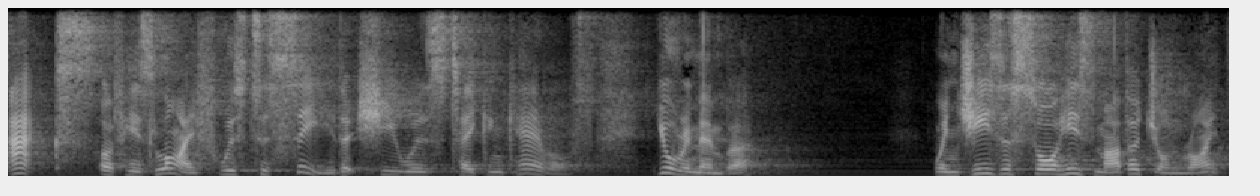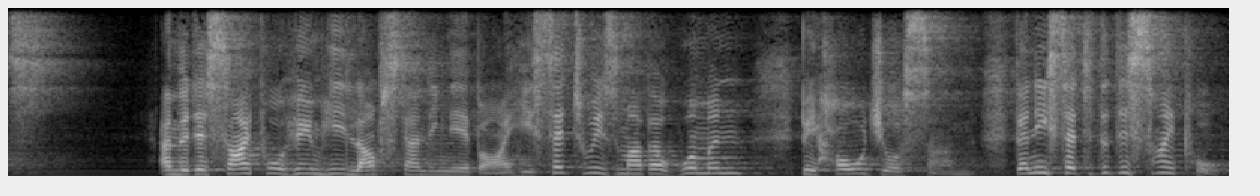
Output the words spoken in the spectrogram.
acts of his life was to see that she was taken care of. You'll remember when Jesus saw his mother, John writes, and the disciple whom he loved standing nearby, he said to his mother, Woman, behold your son. Then he said to the disciple,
